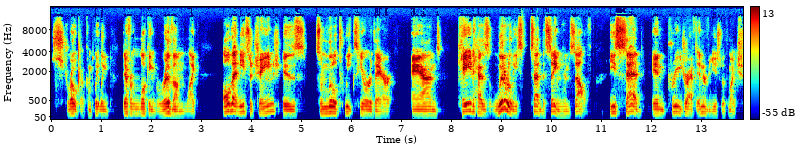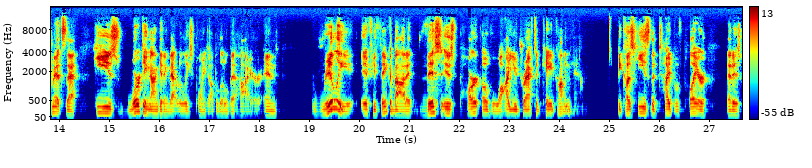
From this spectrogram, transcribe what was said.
stroke, a completely different looking rhythm. Like all that needs to change is some little tweaks here or there. And Cade has literally said the same himself. He said in pre-draft interviews with Mike Schmitz that he's working on getting that release point up a little bit higher. And really, if you think about it, this is part of why you drafted Cade Cunningham because he's the type of player that is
